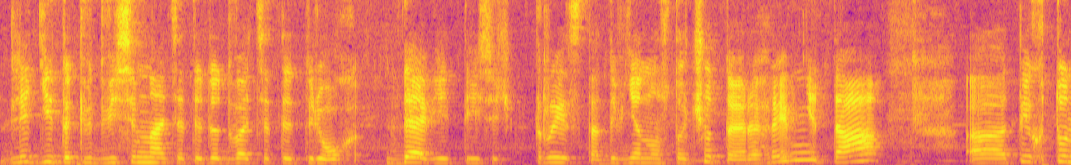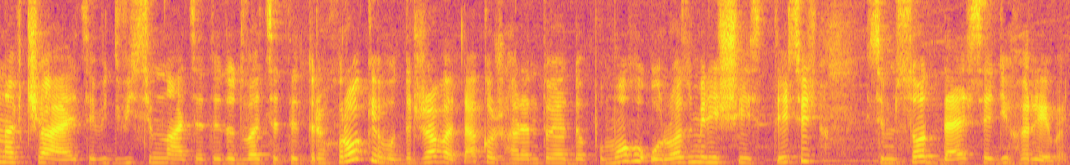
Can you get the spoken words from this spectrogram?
Для діток від 18 до 23 9394 гривні. Та е, тих, хто навчається від 18 до 23 років, держава також гарантує допомогу у розмірі 6710 гривень.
